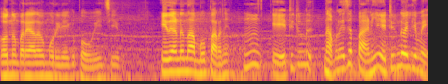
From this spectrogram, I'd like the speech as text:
ഒന്നും പറയാതെ അവൻ മുറിയിലേക്ക് പോവുകയും ചെയ്തു. ഇത് കണ്ടെന്ന് അമ്മു പറഞ്ഞ് ഏറ്റിട്ടുണ്ട്. നമ്മൾ വെച്ച പണി ഏറ്റിട്ടുണ്ട് വല്യമ്മേ.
